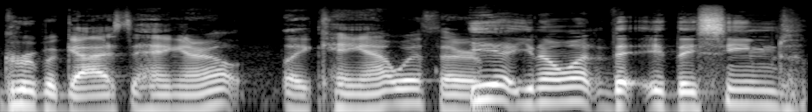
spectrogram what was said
group of guys to hang out, like hang out with, or Yeah, you know what? They, it- they seemed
